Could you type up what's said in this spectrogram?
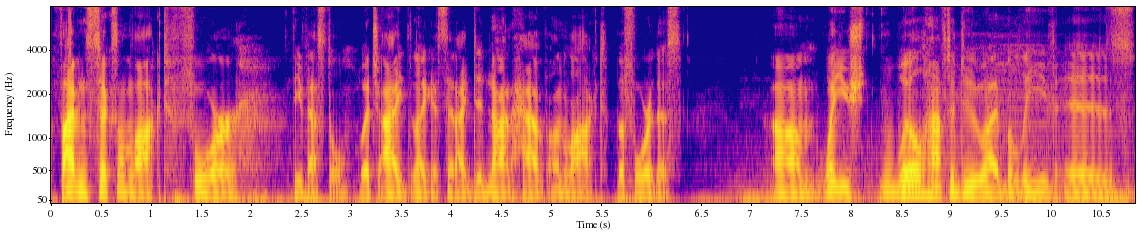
5 and 6 unlocked for the Vestal, which I, like I said, I did not have unlocked before this. Um, what you will have to do, I believe, is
